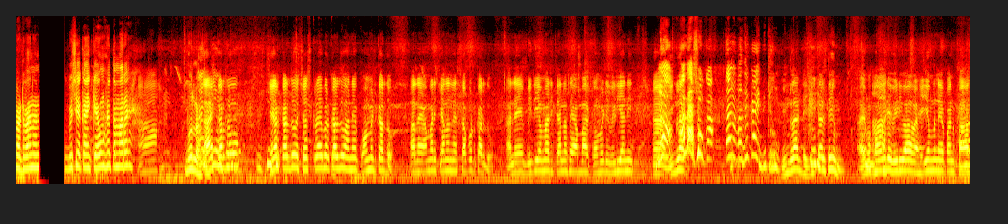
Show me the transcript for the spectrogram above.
વટવાનું વિશે કઈ કેવું છે તમારે? હા. બોલો. લાઈક કર દો શેર કર દો સબસ્ક્રાઇબર કર દો અને કોમેન્ટ કર દો. અને અમારી ચેનલને સપોર્ટ કર દો અને બીજી અમારી ચેનલ છે અમારી કોમેડી વિડિયાની ઇંગ્લેન્ડ શું કા? તમે બધું કહી દીધું ઇંગ્લેન્ડ ડિજિટલ ટીમ એમાં કોમેડી વિડિયો આવે છે એ મને પણ ખાસ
